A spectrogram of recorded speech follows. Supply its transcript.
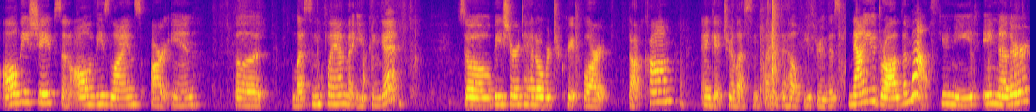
All these shapes and all of these lines are in the lesson plan that you can get. So be sure to head over to Createful Art www.learningwithmommy.com and get your lesson plan to help you through this. Now you draw the mouth. You need another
